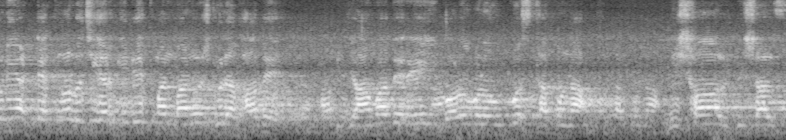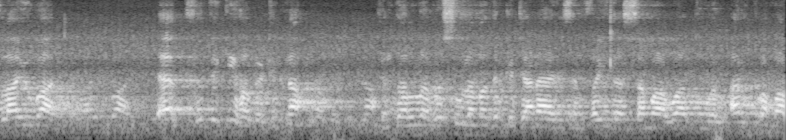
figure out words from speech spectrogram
দুনিয়ার টেকনোলজি আর বিবেকমান মানুষগুলা ভাবে যে আমাদের এই বড় বড় উপস্থাপনা, বিশাল বিশাল ফ্লাইওভার, এক ফুটে কি হবে, ঠিক না? কিন্তু আল্লাহ রসুল আমাদেরকে জানায় দিয়েছেন, ফাইদা সামাওয়াত ওয়াল আরদ ওয়া মা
